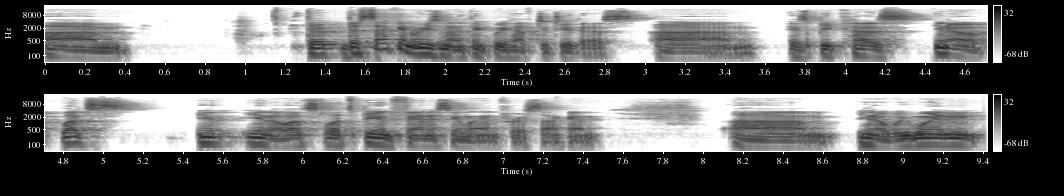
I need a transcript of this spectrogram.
Um, the, the, second reason I think we have to do this um, is because you know let's you, know let's let's be in fantasy land for a second. Um, you know we win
